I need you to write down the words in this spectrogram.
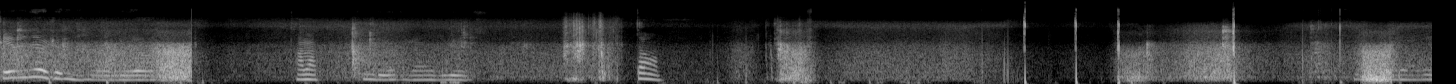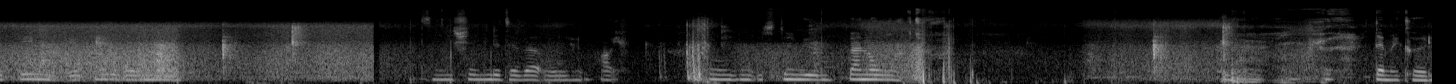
Şey biliyor canım oluyor. Tamam. Şimdi yapacağımı biliyoruz. Tamam. Şimdi tedavi olacağım. Hayır. Bunu istemiyorum. Ben olacağım? Demek öyle.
